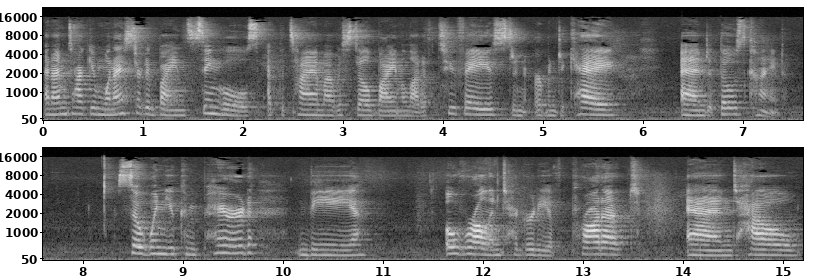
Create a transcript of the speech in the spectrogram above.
And I'm talking when I started buying singles, at the time I was still buying a lot of Too Faced and Urban Decay and those kind. So when you compared the overall integrity of product and how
